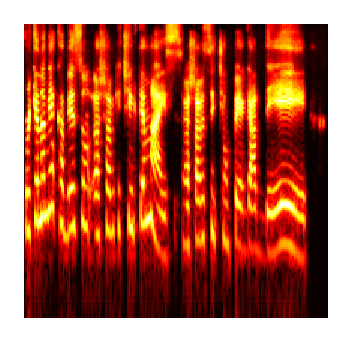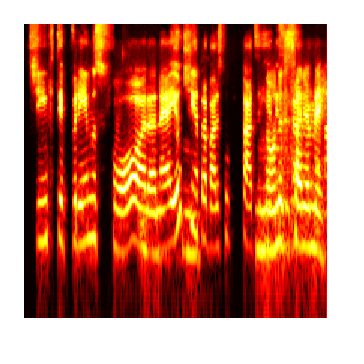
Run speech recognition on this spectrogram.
Porque na minha cabeça eu achava que tinha que ter mais. Eu achava assim, tinha um PHD, tinha que ter prêmios fora, né? Eu tinha trabalhos publicados. Não necessariamente.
